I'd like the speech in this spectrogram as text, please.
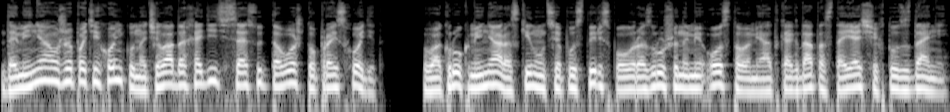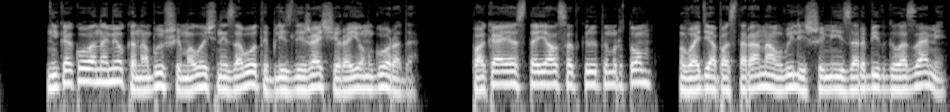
До меня уже потихоньку начала доходить вся суть того, что происходит. Вокруг меня раскинулся пустырь с полуразрушенными остовами от когда-то стоящих тут зданий. Никакого намека на бывший молочный завод и близлежащий район города. Пока я стоял с открытым ртом, водя по сторонам вылезшими из орбит глазами,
